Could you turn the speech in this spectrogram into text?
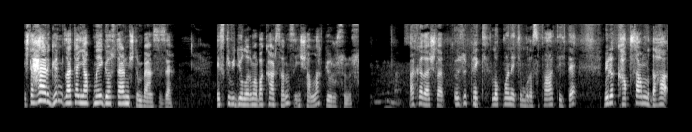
İşte her gün zaten yapmayı göstermiştim ben size. Eski videolarıma bakarsanız inşallah görürsünüz. Arkadaşlar Özüpek Lokman Ekim burası Fatih'te. Böyle kapsamlı daha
